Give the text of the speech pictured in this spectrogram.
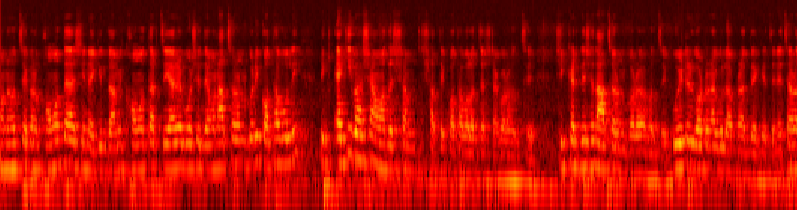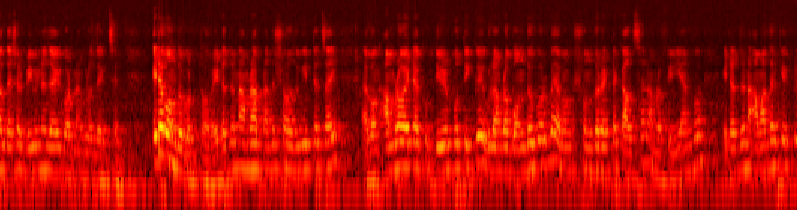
মনে হচ্ছে এখন ক্ষমতায় আসি না কিন্তু আমি ক্ষমতার চেয়ারে বসে যেমন আচরণ করি, কথা বলি, ঠিক একই ভাষায় আমাদের সাথে কথা বলার চেষ্টা করা হচ্ছে। শিক্ষার্থীদের সাথে আচরণ করা হচ্ছে। কুয়েটের ঘটনাগুলো আপনারা দেখেছেন। এছাড়াও দেশের বিভিন্ন জায়গায় ঘটনাগুলো দেখছেন এটা বন্ধ করতে হবে। এটার জন্য আমরা আপনাদের সহযোগিতা চাই এবং আমরাও এটা খুব দৃঢ় প্রতিজ্ঞ, এগুলো আমরা বন্ধ করব এবং সুন্দর একটা কালচার আমরা ফিরিয়ে আনব। এটার জন্য আমাদেরকে একটু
